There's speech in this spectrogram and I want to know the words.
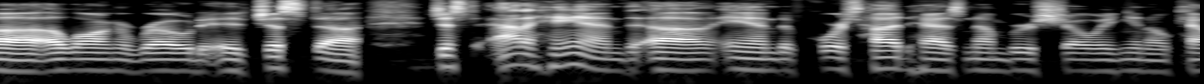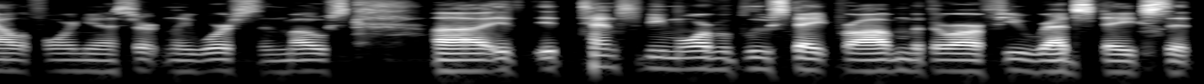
uh, along a road. It's just uh, just out of hand. Uh, and of course, HUD has numbers showing you know California certainly worse than most. Uh, it, it tends to be more of a blue state problem, but there are a few red states that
